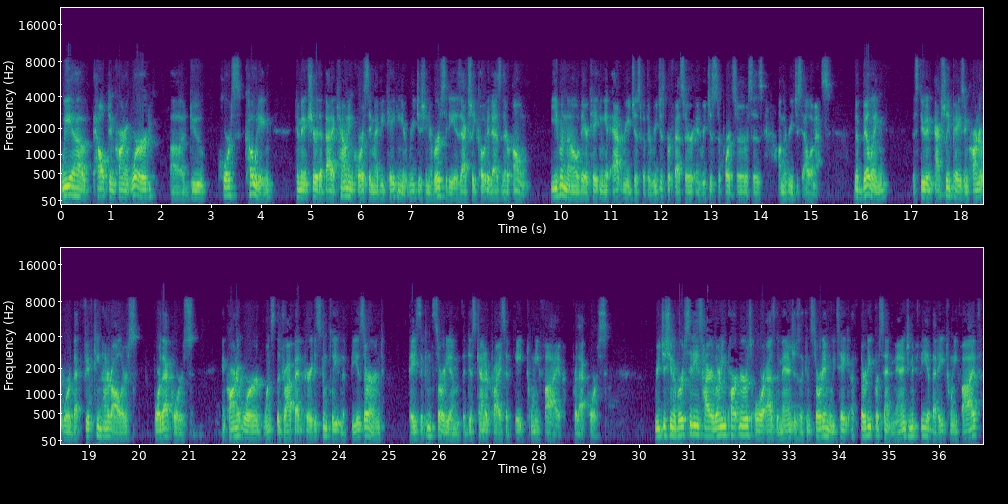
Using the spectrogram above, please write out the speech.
We have helped Incarnate Word uh, do course coding to make sure that that accounting course they might be taking at Regis University is actually coded as their own, even though they are taking it at Regis with a Regis professor and Regis support services on the Regis LMS. The billing, the student actually pays Incarnate Word that $1,500 for that course. Incarnate Word, once the drop add period is complete and the fee is earned, pays the consortium the discounted price of 825 for that course. Regis University's higher learning partners, or as the managers of the consortium, we take a 30% management fee of that 825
